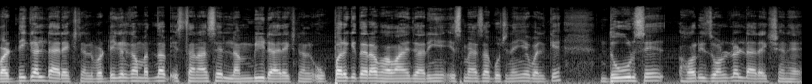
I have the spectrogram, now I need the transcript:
vertical directional vertical का मतलब इस तरह से लंबी डायरेक्शनल ऊपर की तरफ़ हवाएँ जा रही हैं। इसमें ऐसा कुछ नहीं है, बल्कि दूर से हॉरिजॉन्टल डायरेक्शन है।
